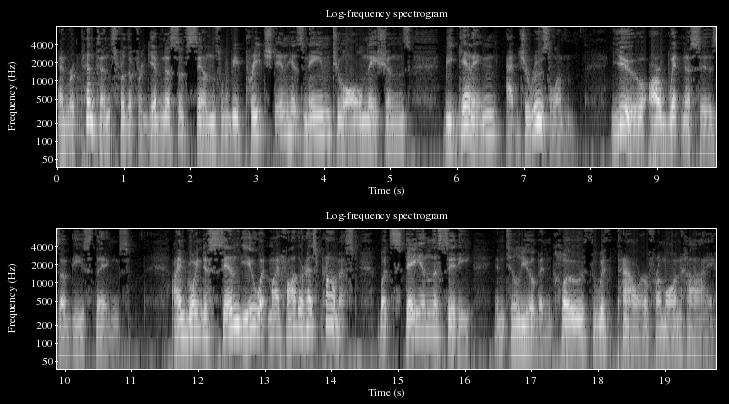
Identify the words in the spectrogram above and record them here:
and repentance for the forgiveness of sins will be preached in his name to all nations, beginning at Jerusalem. You are witnesses of these things. I am going to send you what my Father has promised, but stay in the city until you have been clothed with power from on high.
